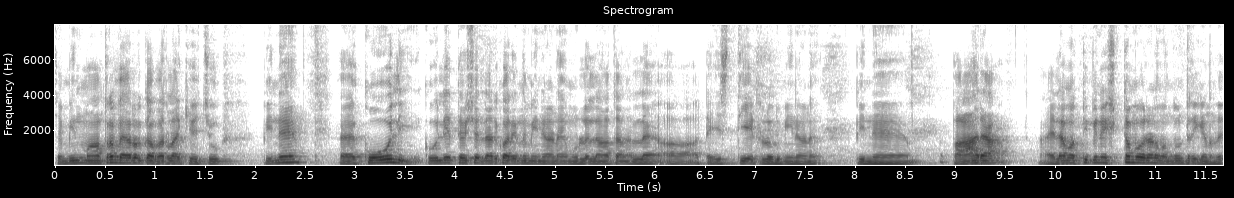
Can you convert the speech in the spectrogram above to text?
ചെമ്മീൻ മാത്രം വേറൊരു കവറിലാക്കി വെച്ചു. പിന്നെ കോലി. കോലി അത്യാവശ്യം എല്ലാവർക്കും അറിയുന്ന മീനാണ്. മുള്ളില്ലാത്ത നല്ല ടേസ്റ്റി ആയിട്ടുള്ള ഒരു മീനാണ്. പിന്നെ പാര. അയല മത്തി പിന്നെ ഇഷ്ടം പോലെയാണ് വന്നുകൊണ്ടിരിക്കുന്നത്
